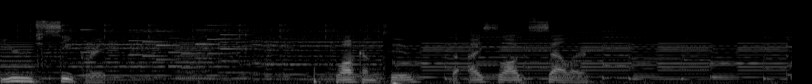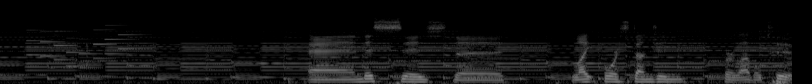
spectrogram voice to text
huge secret. Welcome to the Ice Log Cellar. And this is the Light Force dungeon for level 2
